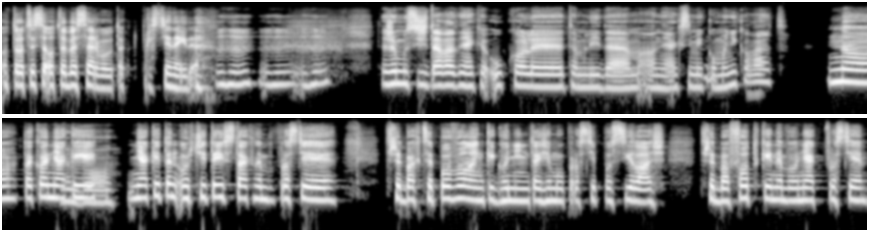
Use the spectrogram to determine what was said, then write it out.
otroci se o tebe servou, tak to prostě nejde. Uh-huh, uh-huh. Takže musíš dávat nějaké úkoly těm lidem a nějak s nimi komunikovat? No, takhle nějaký, nebo... nějaký ten určitý vztah, nebo prostě třeba chce povolenky k honění, takže mu prostě posíláš třeba fotky nebo nějak prostě...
